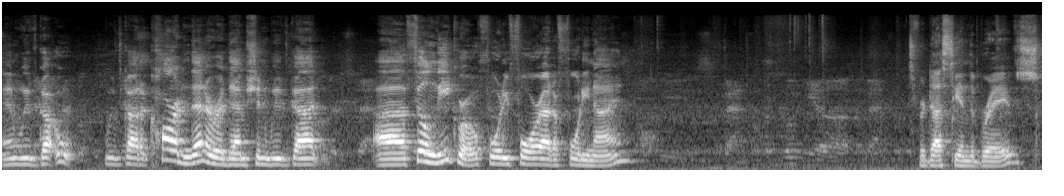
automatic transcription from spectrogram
And we've got ooh, we've got a card and then a redemption. We've got uh, Phil Niekro, 44 out of 49. For Dusty and the Braves.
